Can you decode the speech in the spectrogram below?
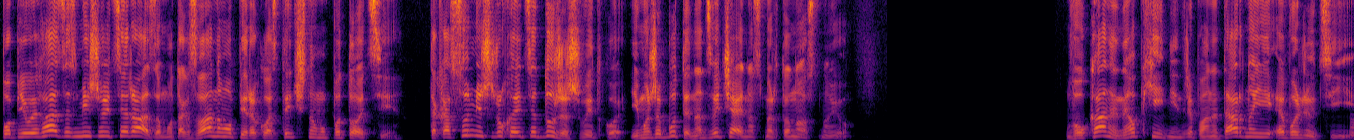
попіл і гази змішуються разом у так званому пірокластичному потоці. Така суміш рухається дуже швидко і може бути надзвичайно смертоносною. Вулкани необхідні для планетарної еволюції.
